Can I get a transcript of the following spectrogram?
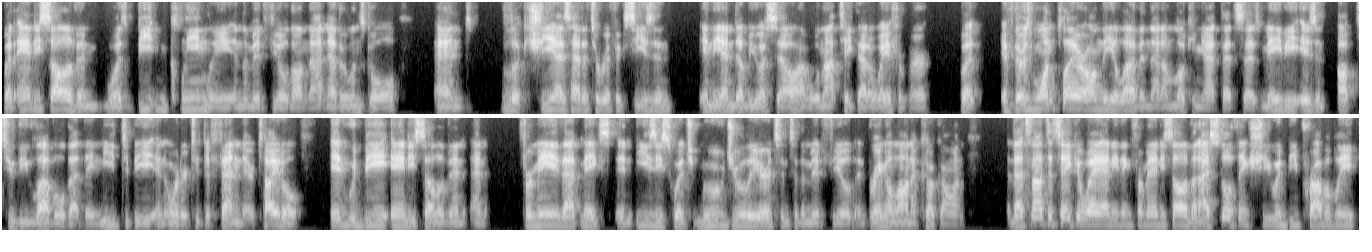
but Andi Sullivan was beaten cleanly in the midfield on that Netherlands goal. And look, she has had a terrific season in the NWSL. I will not take that away from her. But if there's one player on the 11 that I'm looking at that says maybe isn't up to the level that they need to be in order to defend their title, it would be Andi Sullivan. And for me, that makes an easy switch. Move Julie Ertz into the midfield and bring Alana Cook on. That's not to take away anything from Andi Sullivan. I still think she would be probably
